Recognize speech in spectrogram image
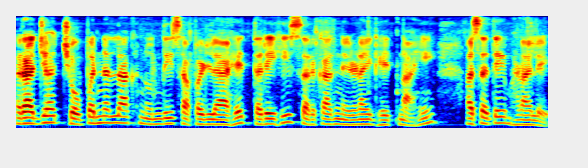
राज्यात चोपन्न लाख नोंदी सापडल्या आहेत तरीही सरकार निर्णय घेत नाही असं ते म्हणाले.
